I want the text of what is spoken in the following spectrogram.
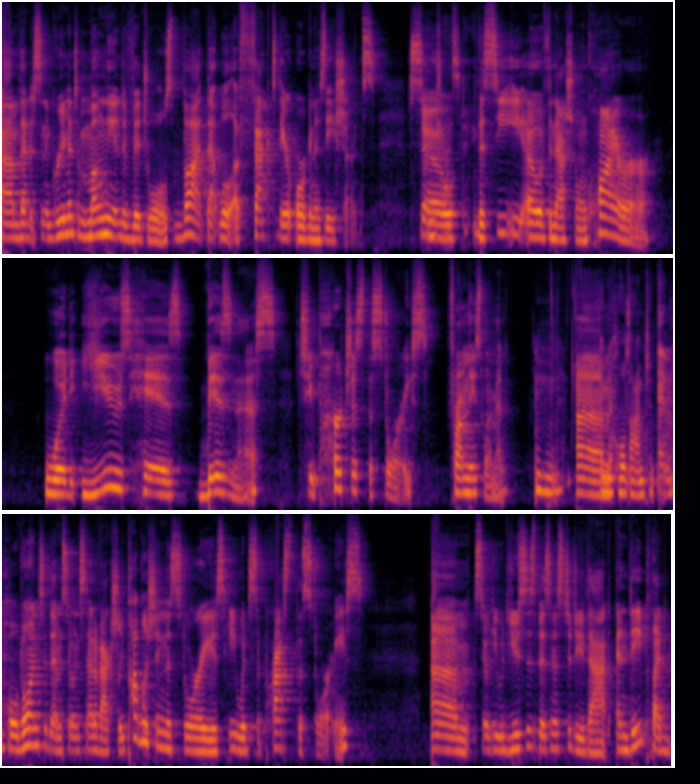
Um, that it's an agreement among the individuals, but that will affect their organizations. So the CEO of the National Enquirer would use his business to purchase the stories from these women and hold on to them. and hold on to them. So instead of actually publishing the stories, he would suppress the stories. Um, so he would use his business to do that. And they pled,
